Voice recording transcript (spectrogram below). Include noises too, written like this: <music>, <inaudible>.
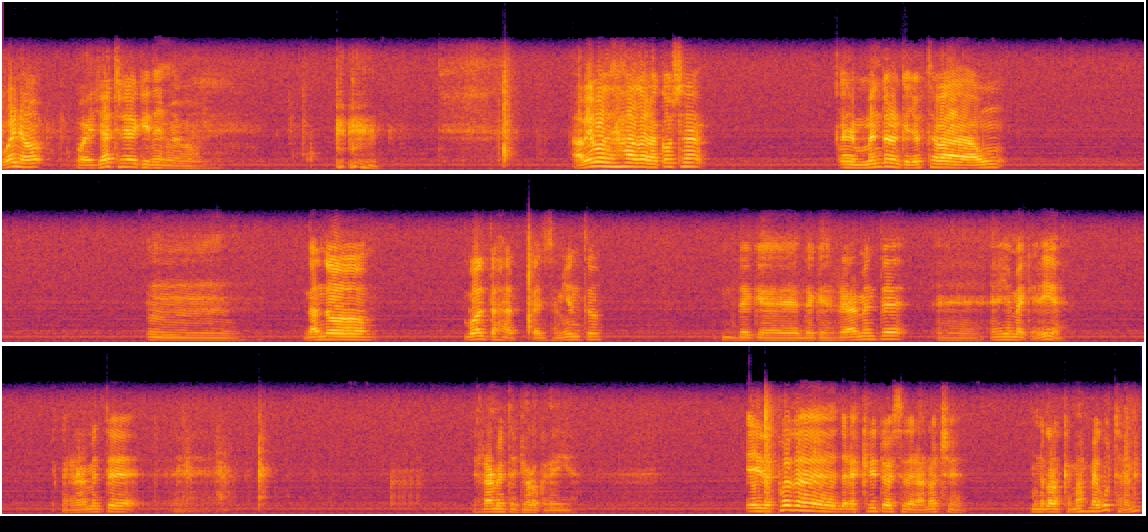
Bueno, pues ya estoy aquí de nuevo. <clears throat> Habíamos dejado la cosa en el momento en el que yo estaba aún mm, dando vueltas al pensamiento de que, de que realmente eh, ella me quería. Que realmente... eh, realmente yo lo creía. Y después de- del escrito ese de la noche, uno de los que más me gustan a mí,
